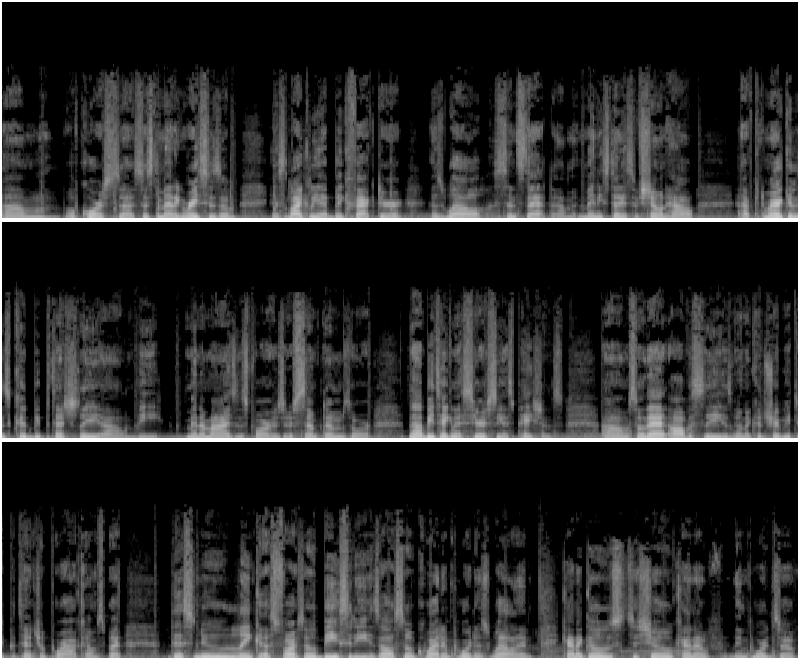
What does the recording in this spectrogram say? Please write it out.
um, of course, uh, systematic racism is likely a big factor as well, since that um, many studies have shown how African Americans could be potentially um, be minimized as far as their symptoms or not be taken as seriously as patients. Um, so that obviously is going to contribute to potential poor outcomes. But this new link as far as obesity is also quite important as well, and kind of goes to show kind of the importance of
